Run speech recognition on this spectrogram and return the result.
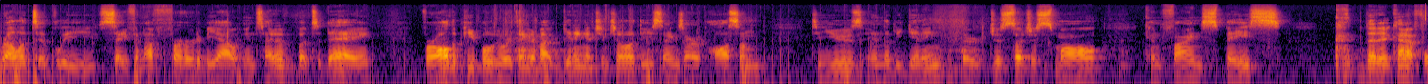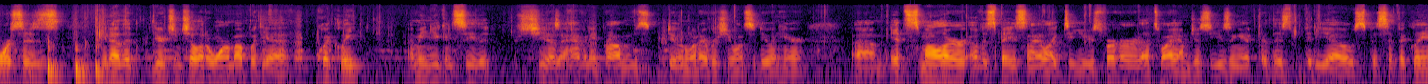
relatively safe enough for her to be out inside of. But today, for all the people who are thinking about getting a chinchilla, these things are awesome to use in the beginning. They're just such a small, confined space that it kind of forces, you know, the, your chinchilla to warm up with you quickly. I mean, you can see that she doesn't have any problems doing whatever she wants to do in here. Um, it's smaller of a space than I like to use for her. That's why I'm just using it for this video specifically.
